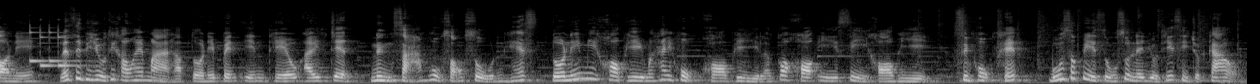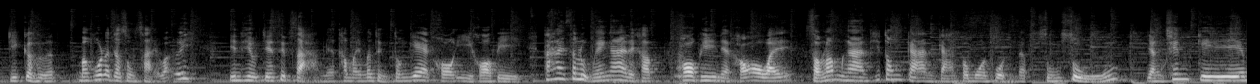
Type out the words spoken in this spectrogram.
ตอนนี้และ CPU ที่เขาให้มาครับ ตัวนี้เป็น Intel i7 13620H ตัวนี้มี Core P มาให้ 6 Core P แล้วก็ Core E 4 Core P 16 เทส บูสต์สปีดสูงสุดเนี่ยอยู่ที่ 4.9 GHz บางคนอาจจะสงสัยว่า เอ้ย Intel Gen 13 เนี่ยทำไมมันถึงต้องแยก Core E Core P ถ้าให้สรุปง่ายๆเลยครับ Core P เนี่ยเขาเอาไว้สำหรับงานที่ต้องการการประมวลผลแบบสูงๆ อย่างเช่นเกม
